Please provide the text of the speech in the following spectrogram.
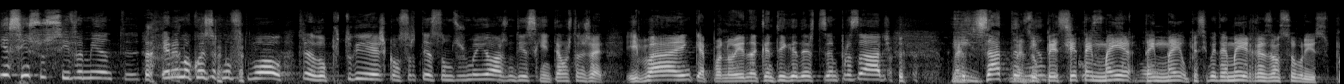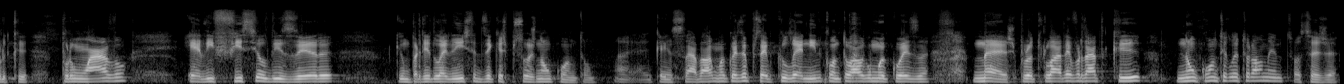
E assim sucessivamente. É a mesma coisa que no futebol. Treinador português, com certeza somos os maiores. No dia seguinte é um estrangeiro. E bem, que é para não ir na cantiga destes empresários. é exatamente Mas o PC tem meia, tem meia, o PCP tem meia razão sobre isso, porque, por um lado, é difícil dizer que um partido leninista dizer que as pessoas não contam. Ah, Quem sabe alguma coisa percebe que o Lenin contou alguma coisa, mas, por outro lado, é verdade que não conta eleitoralmente. Ou seja,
